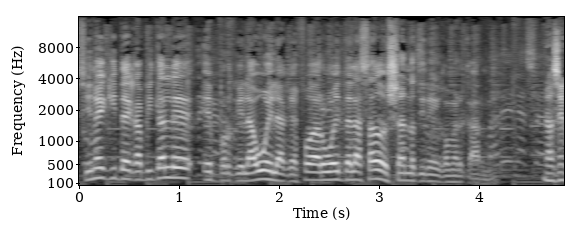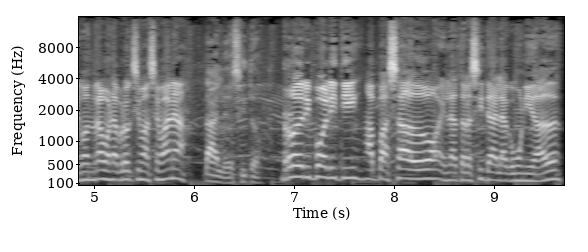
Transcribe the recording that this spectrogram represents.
Si no hay quita de capitales, es porque la abuela que fue a dar vuelta al asado ya no tiene que comer carne. Nos encontramos la próxima semana. Dale, osito. Rodri Politi ha pasado en la tercita de la comunidad.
